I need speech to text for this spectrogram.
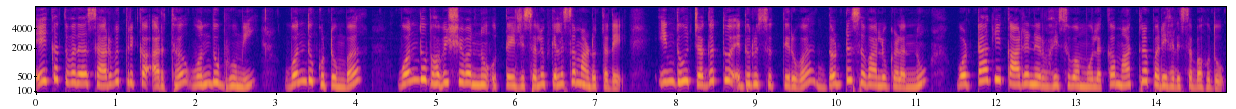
ಏಕತ್ವದ ಸಾರ್ವತ್ರಿಕ ಅರ್ಥ, ಒಂದು ಭೂಮಿ, ಒಂದು ಕುಟುಂಬ ಒಂದು ಭವಿಷ್ಯವನ್ನು ಉತ್ತೇಜಿಸಲು ಕೆಲಸ ಮಾಡುತ್ತದೆ. ಇಂದು ಜಗತ್ತು ಎದುರಿಸುತ್ತಿರುವ ದೊಡ್ಡ ಸವಾಲುಗಳನ್ನು ಒಟ್ಟಾಗಿ ಕಾರ್ಯನಿರ್ವಹಿಸುವ ಮೂಲಕ ಮಾತ್ರ ಪರಿಹರಿಸಬಹುದು.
